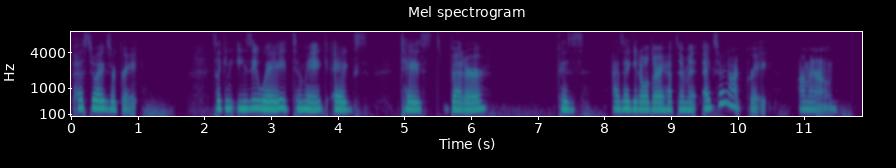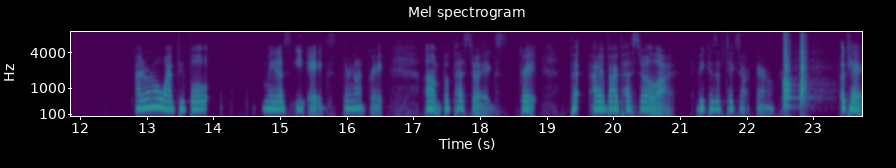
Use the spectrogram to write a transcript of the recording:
pesto eggs are great. It's like an easy way to make eggs taste better. Cause as I get older, I have to admit eggs are not great on their own. I don't know why people made us eat eggs. They're not great. Um, but pesto eggs, great. Pe- I buy pesto a lot because of TikTok now. Okay,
